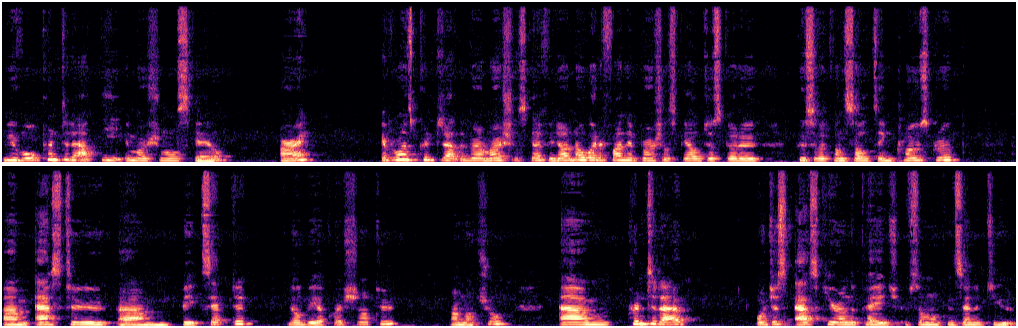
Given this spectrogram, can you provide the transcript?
you've all printed out the emotional scale. All right. Everyone's printed out the emotional scale. If you don't know where to find the emotional scale, just go to Kusala Consulting closed group. Um, ask to um, be accepted. There'll be a question or two. I'm not sure um, print it out or just ask here on the page if someone can send it to you.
